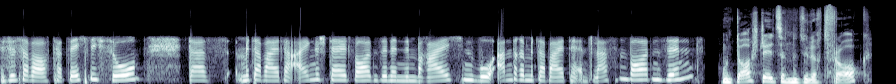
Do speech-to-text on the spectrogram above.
Es ist aber auch tatsächlich so, dass Mitarbeiter eingestellt worden sind in den Bereichen, wo andere Mitarbeiter entlassen worden sind. Und da stellt sich natürlich die Frage,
